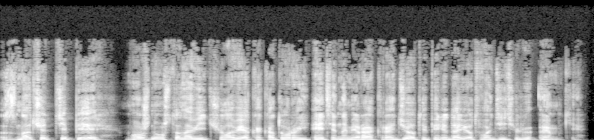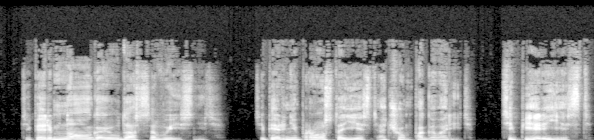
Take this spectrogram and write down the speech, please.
Значит, теперь можно установить человека, который эти номера крадет и передает водителю «Эмки». Теперь многое удастся выяснить. Теперь не просто есть о чем поговорить. Теперь есть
